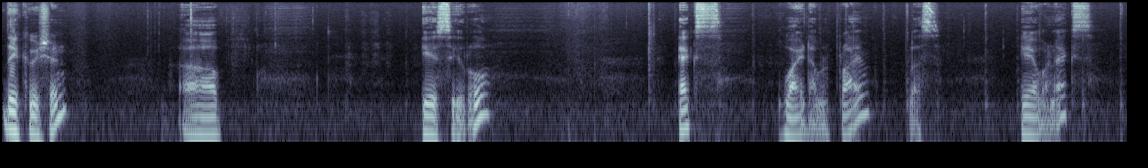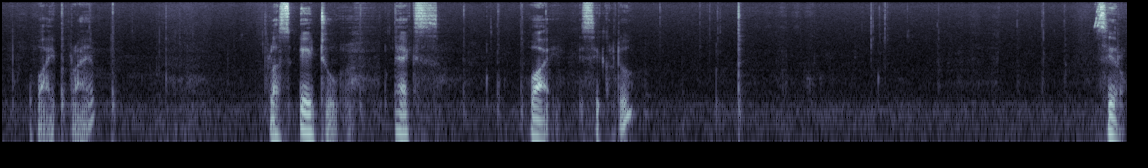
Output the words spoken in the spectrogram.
the equation uh, a 0 x y double prime plus a 1 x y prime plus a 2 x y is equal to 0.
